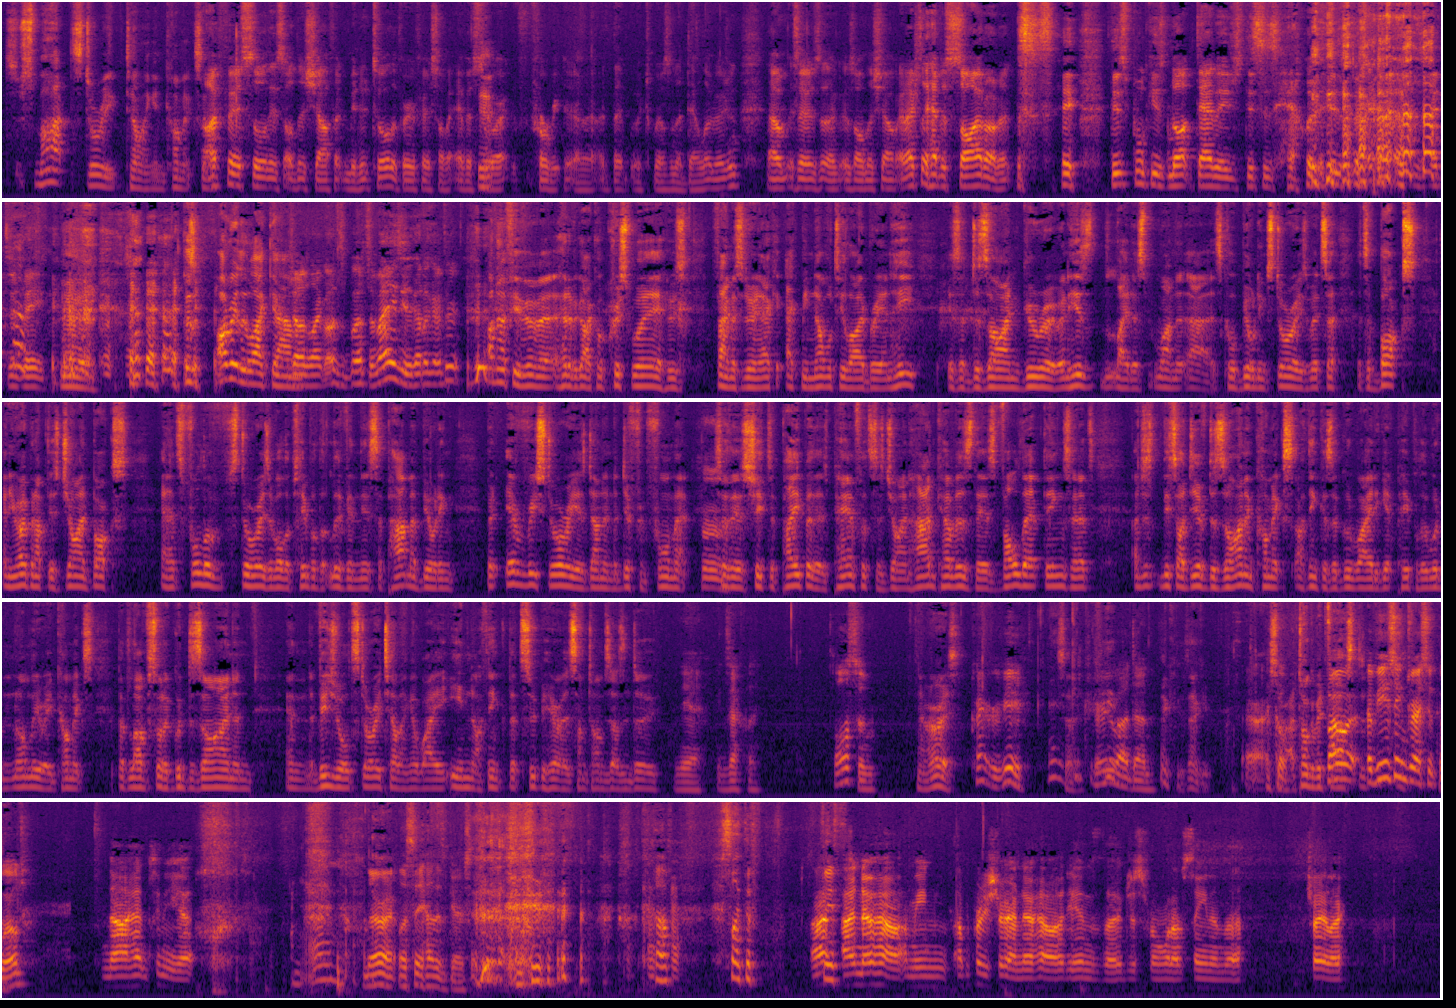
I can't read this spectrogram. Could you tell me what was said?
smart storytelling in comics. I first saw this on the shelf at Minotaur, the very first time I ever saw Yeah. it, for, uh, which wasn't a download version. Um, so it was, uh, it was on the shelf. It actually had a sign on it. say, this book is not damaged. This is how it is meant to be. Because I really like. Um, was like, that's, that's amazing. I've got to go through. I don't know if you've ever heard of a guy called Chris Ware, who's famous for doing Acme Novelty Library, and he is a design guru. And his latest one uh, is called Building Stories, where it's a it's a box, and you open up this giant box, and it's full of stories of all the people that live in this apartment building. But every story is done in a different format. So there's sheets of paper, there's pamphlets, there's giant hardcovers, there's fold-out things, and it's I just this idea of design in comics. I think is a good way to get people who wouldn't normally read comics but love sort of good design and and visual storytelling a way in. I think that superheroes sometimes doesn't do. Yeah, exactly. Awesome. No worries. Great review. Yeah, So- good Very review. well done. Thank you, thank you. All right, That's cool. all right. Talk a bit Bo, fast. have you seen Jurassic World? No, I haven't seen it yet. All right, let's see how this goes. Um, it's like the I, Fifth- I know how. I mean, I'm pretty sure I know how it ends, though, just from what I've seen in the trailer.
